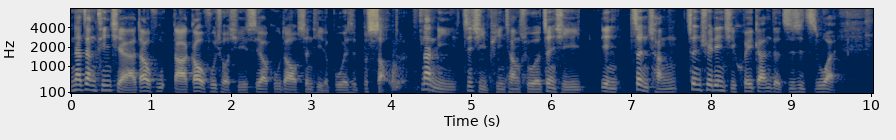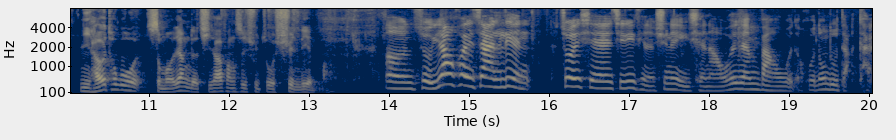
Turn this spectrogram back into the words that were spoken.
那这样听起来，高尔夫打高尔夫球其实是要顾到身体的部位是不少的。那你自己平常除了正习练正常正确练习挥杆的姿势之外，你还会透过什么样的其他方式去做训练吗？嗯，主要会在练做一些肌力体的训练以前呢，我会先把我的活动度打开。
